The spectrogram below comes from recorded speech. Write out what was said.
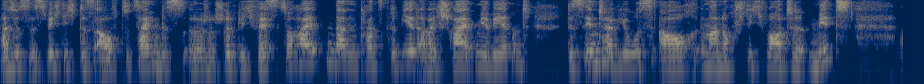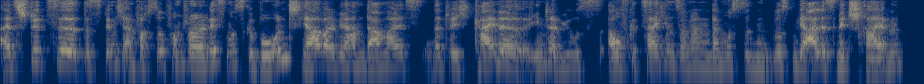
Also es ist wichtig, das aufzuzeichnen, das äh, schriftlich festzuhalten, dann transkribiert. Aber ich schreibe mir während des Interviews auch immer noch Stichworte mit als Stütze, das bin ich einfach so vom Journalismus gewohnt, ja, weil wir haben damals natürlich keine Interviews aufgezeichnet, sondern da mussten, mussten wir alles mitschreiben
